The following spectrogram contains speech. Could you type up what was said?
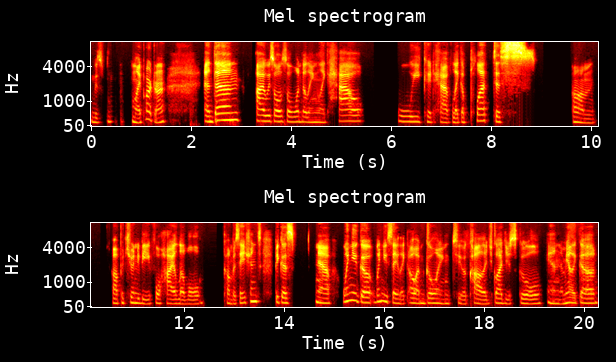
with my partner. And then i was also wondering like how we could have like a practice um opportunity for high level conversations because Now, when you go, when you say like, "Oh, I'm going to a college, graduate school in America,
